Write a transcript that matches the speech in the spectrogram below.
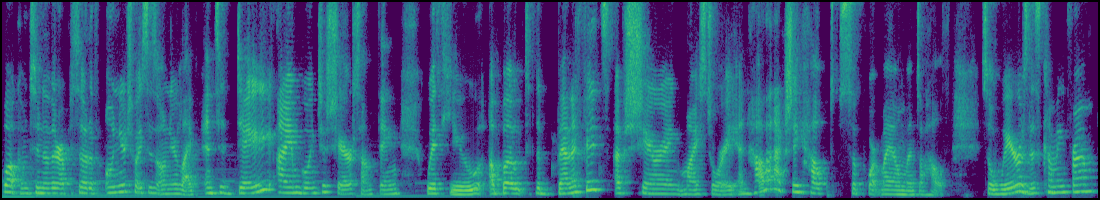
Welcome to another episode of Own Your Choices, Own Your Life. And today I am going to share something with you about the benefits of sharing my story and how that actually helped support my own mental health. So, where is this coming from?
